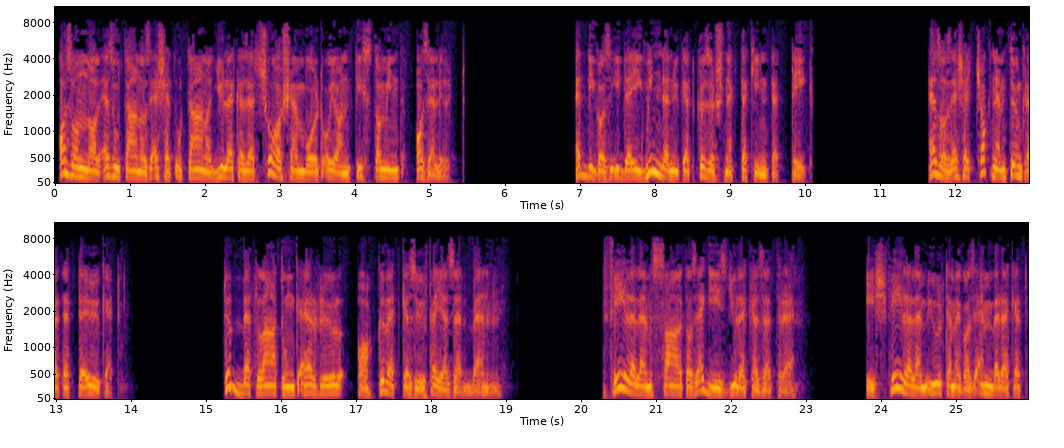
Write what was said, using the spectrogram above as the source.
Azonnal ezután az eset után a gyülekezet sohasem volt olyan tiszta, mint azelőtt. Eddig az ideig mindenüket közösnek tekintették. Ez az eset csak nem tönkretette őket. Többet látunk erről a következő fejezetben. Félelem szállt az egész gyülekezetre, és félelem ülte meg az embereket,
